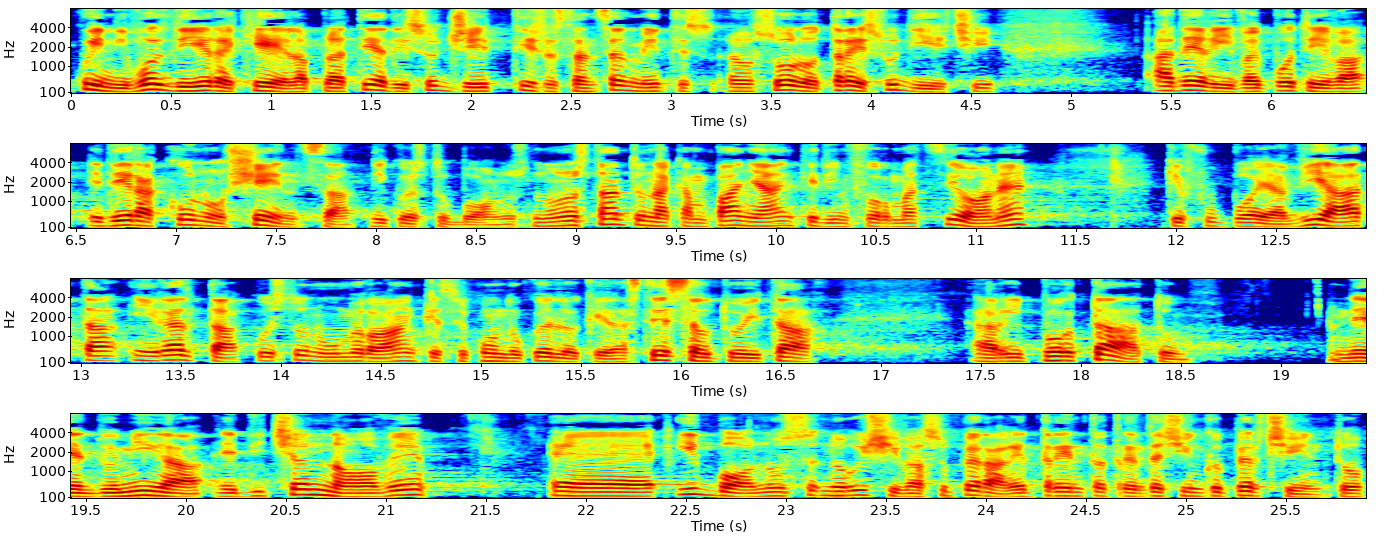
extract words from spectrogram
Quindi vuol dire che la platea dei soggetti, sostanzialmente solo 3 su 10, aderiva e poteva ed era a conoscenza di questo bonus, nonostante una campagna anche di informazione che fu poi avviata, in realtà questo numero, anche secondo quello che la stessa autorità ha riportato nel 2019, eh, il bonus non riusciva a superare il 30-35%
